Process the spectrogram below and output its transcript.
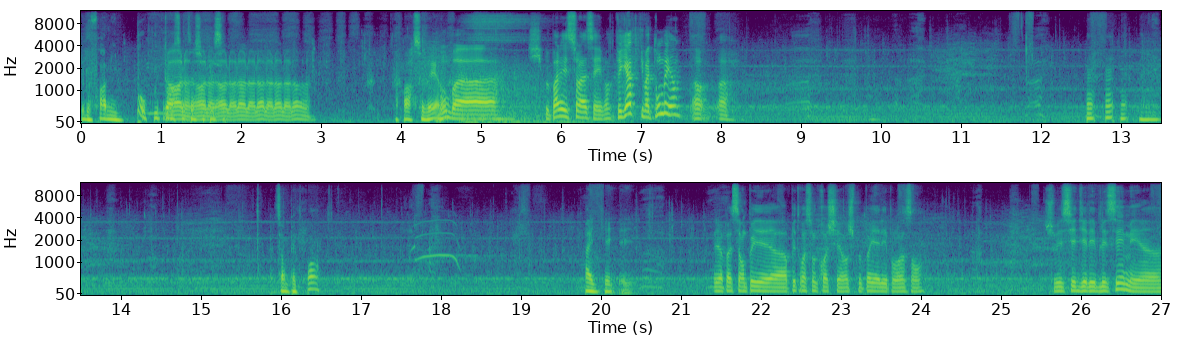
Le fort a mis beaucoup de temps Oh là là là là là là là là là là là. À part sauver. Bon Hein. bah... Je peux pas aller sur la save. hein. Fais gaffe, tu vas tomber hein ah, ah. Hum, hum, hum, hum. C'est en P3. Aïe aïe aïe. Il va passer en, P... en P3 sur le crochet, hein. je peux pas y aller pour l'instant. Je vais essayer d'y aller blessé mais... Euh...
